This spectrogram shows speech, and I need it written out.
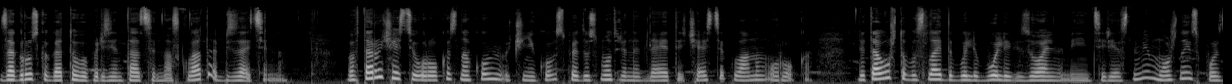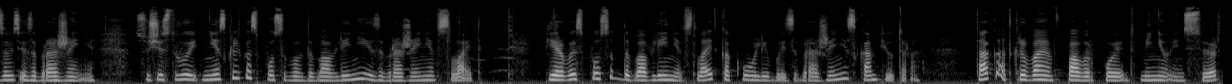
Загрузка готовой презентации на склад обязательно. Во второй части урока знакомим учеников с предусмотренной для этой части планом урока. Для того, чтобы слайды были более визуальными и интересными, можно использовать изображение. Существует несколько способов добавления изображения в слайд. Первый способ – добавления в слайд какого-либо изображения с компьютера. Так, открываем в PowerPoint меню Insert,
